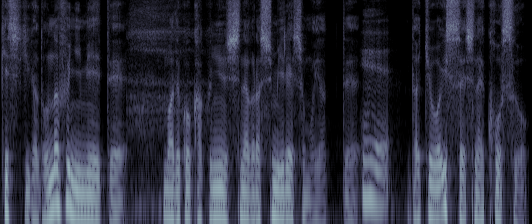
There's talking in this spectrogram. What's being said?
景色がどんなふうに見えてまでこう確認しながらシミュレーションもやって、えー、妥協は一切しないコースを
